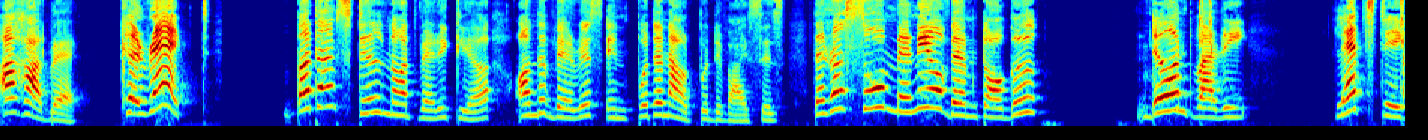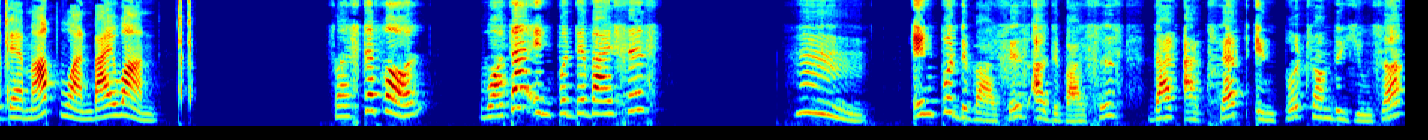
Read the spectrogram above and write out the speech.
are hardware. Correct. But I'm still not very clear on the various input and output devices. There are so many of them, Toggle. Don't worry. Let's take them up one by one. First of all, what are input devices? Hmm. Input devices are devices that accept input from the user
